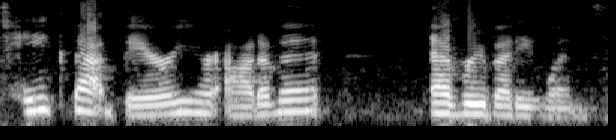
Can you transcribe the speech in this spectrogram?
take that barrier out of it, everybody wins.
